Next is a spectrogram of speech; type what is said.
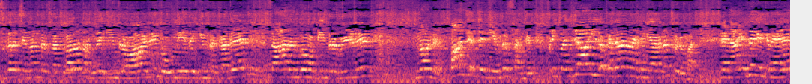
சுதர்சனன்ற சக்கரம் நந்தகின்ற வாழி கௌமேதகின்ற கதை தாரங்கம் அப்படின்ற வில்லு இன்னொன்னு பாஞ்சஜன்ய என்ற சங்கு. இப்படி பஞ்சாயிர கதாநாயகன் யாருன்னா பெருமாள். இல்ல நான் என்ன கேக்குறேன்?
